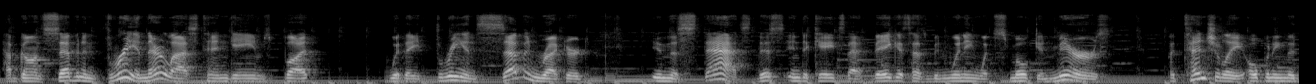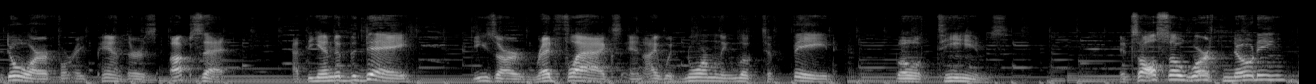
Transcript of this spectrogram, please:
have gone 7 and 3 in their last 10 games, but with a 3 and 7 record in the stats, this indicates that Vegas has been winning with smoke and mirrors, potentially opening the door for a Panthers upset. At the end of the day, these are red flags, and I would normally look to fade both teams. It's also worth noting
